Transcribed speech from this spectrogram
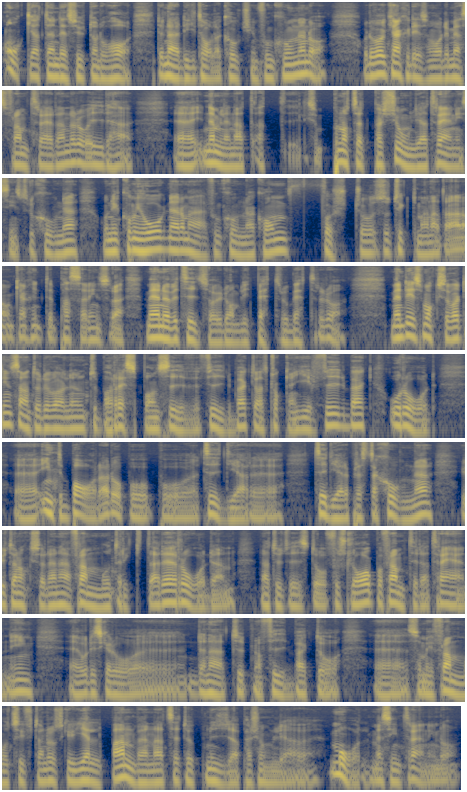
Och att den dessutom då har den här digitala coachingfunktionen då. Och det var kanske det som var det mest framträdande då i det här. Eh, nämligen att, att liksom på något sätt personliga träningsinstruktioner. Och ni kommer ihåg när de här funktionerna kom först så, så, tyckte man att ah, de kanske inte passar in sådär. Men över tid så har ju de blivit bättre och bättre då. Men det som också varit intressant och det var en typ av responsiv feedback, då, att klockan ger feedback och råd. Eh, inte bara då på, på tidigare, tidigare prestationer utan också den här framåtriktade råden. Naturligtvis då förslag på framtida träning eh, och det ska då eh, den här typen av feedback då eh, som är framåtsyftande och ska hjälpa användaren att sätta upp nya personliga mål med sin träning då.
